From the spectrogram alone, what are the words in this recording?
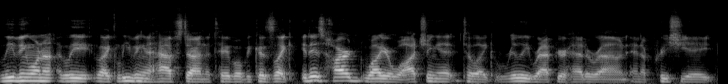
leaving one le- like leaving a half star on the table because like it is hard while you're watching it to like really wrap your head around and appreciate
